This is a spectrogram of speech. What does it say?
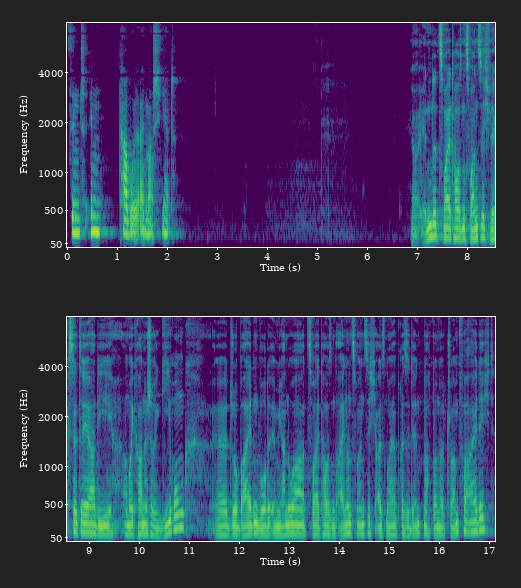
sind in Kabul einmarschiert. Ja, Ende 2020 wechselte ja die amerikanische Regierung. Äh, Joe Biden wurde im Januar 2021 als neuer Präsident nach Donald Trump vereidigt.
